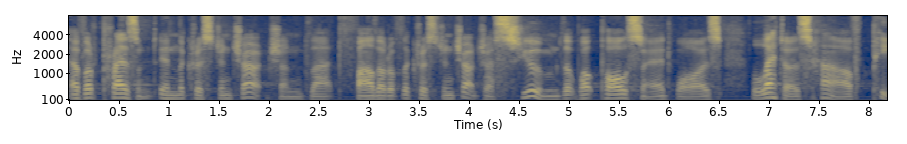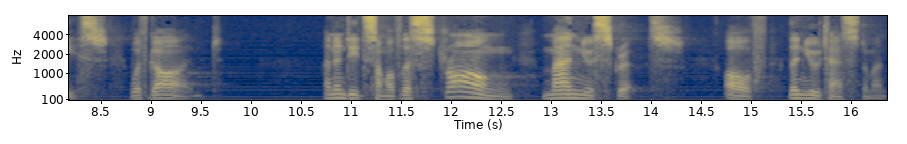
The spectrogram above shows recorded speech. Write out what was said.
ever present in the Christian church, and that father of the Christian church assumed that what Paul said was, "Let us have peace with God." And indeed, some of the strong manuscripts of the New Testament.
